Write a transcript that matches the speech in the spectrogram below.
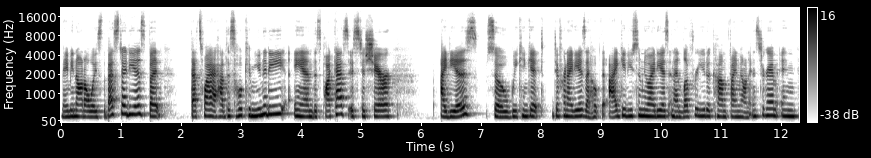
maybe not always the best ideas, but that's why I have this whole community and this podcast is to share ideas so we can get different ideas. I hope that I give you some new ideas, and I'd love for you to come find me on Instagram and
